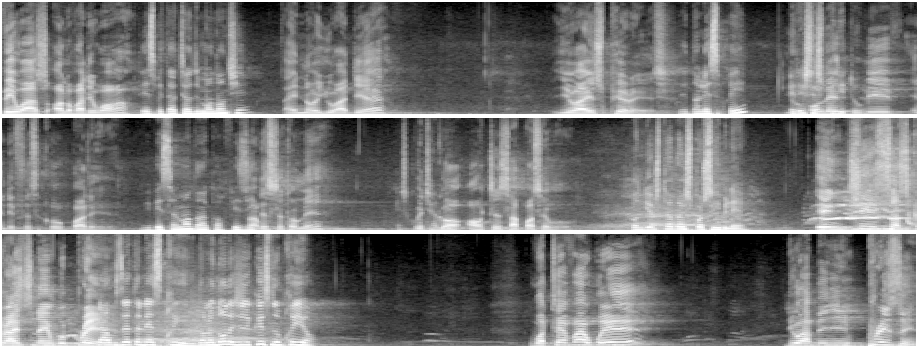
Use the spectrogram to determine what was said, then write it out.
Viewers all over the world, Téléspectateurs du monde entier, I know you are there. You are a spirit. vous êtes dans l'esprit, You Eres only espíritu. live in the physical body. vivez seulement dans un corps So physique. listen to me. With. God, all things are possible. Con Dios todo es posible. In Jesus Christ's name we pray. Car vous êtes un esprit. Dans le nom de Jésus-Christ, nous prions. Whatever way you have been in prison,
